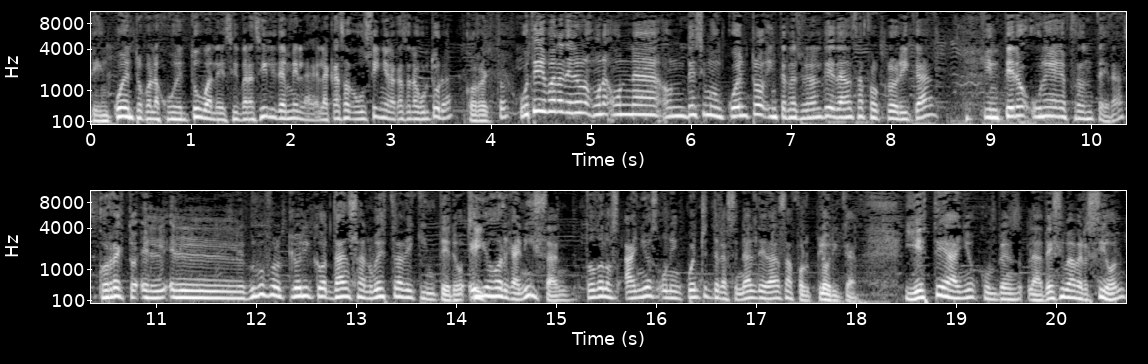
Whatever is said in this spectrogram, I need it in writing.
de encuentro con la juventud, vale decir Brasil, y también la, la Casa Cousiño, la Casa de la Cultura. ¿Correcto? Ustedes van a tener una- una- un décimo encuentro internacional de danza folclórica. Quintero une fronteras. Correcto, el, el grupo folclórico Danza Nuestra de Quintero, Sí. ellos organizan todos los años un encuentro internacional de danza folclórica y este año cumplen la décima versión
